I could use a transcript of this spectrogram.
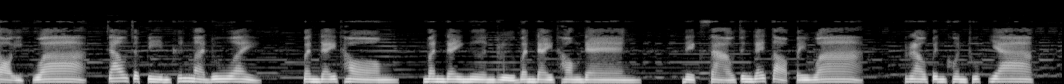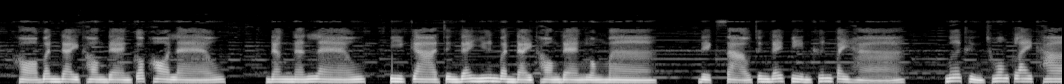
ต่ออีกว่า เจ้าจะปีนขึ้นมาด้วย บันไดทอง บันไดเงินหรือบันไดทองแดง เด็กสาวจึงได้ตอบไปว่า เราเป็นคนทุกข์ยาก ขอบันไดทองแดงก็พอแล้ว ดังนั้นแล้ว อีกาจึงได้ยื่นบันไดทองแดงลงมา เด็กสาวจึงได้ปีนขึ้นไปหา เมื่อถึงช่วงใกล้ค่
